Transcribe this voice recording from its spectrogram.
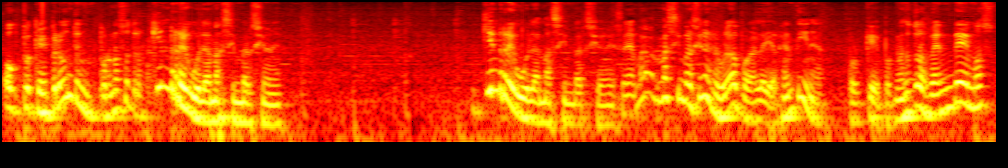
O que me pregunten por nosotros, ¿quién regula más inversiones? ¿Quién regula más inversiones? Eh, más inversiones es regulado por la ley argentina. ¿Por qué? Porque nosotros vendemos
